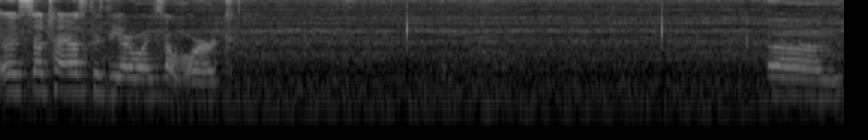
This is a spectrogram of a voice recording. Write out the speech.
uh, subtitles because the other ones don't work. Um...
